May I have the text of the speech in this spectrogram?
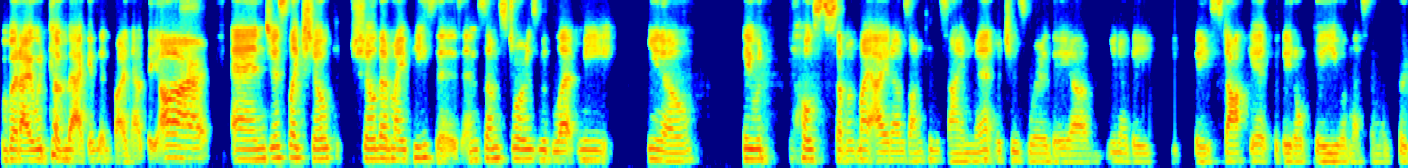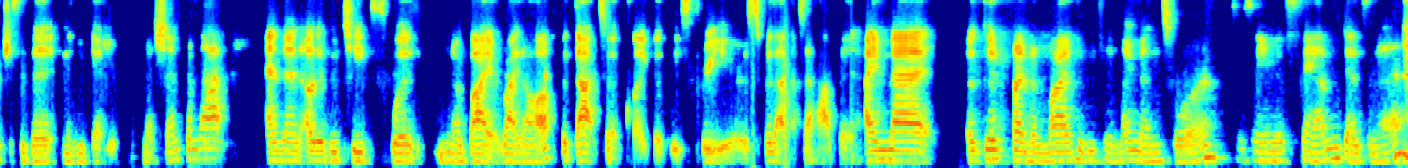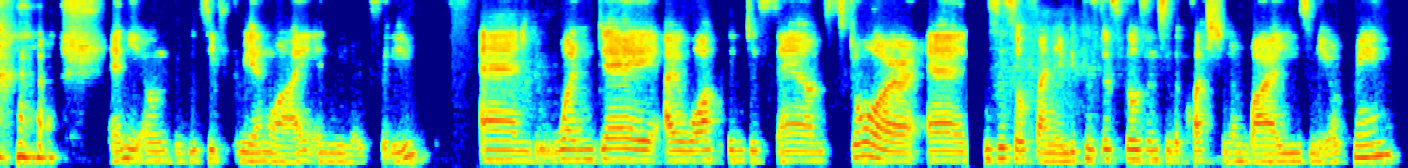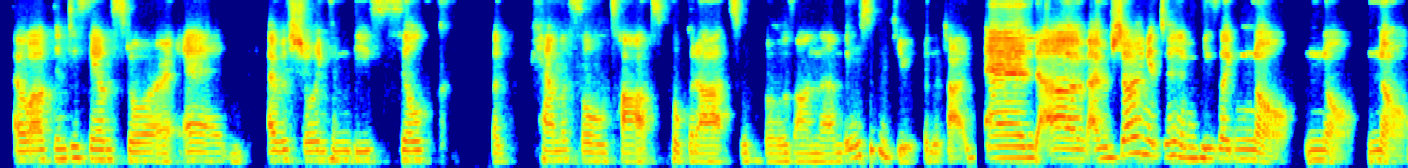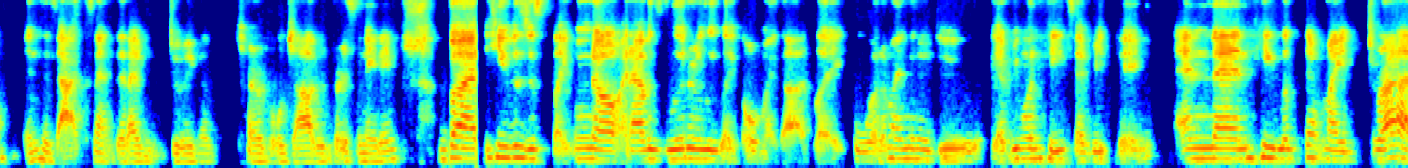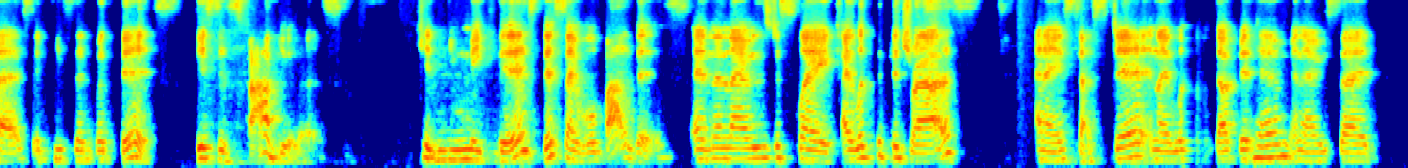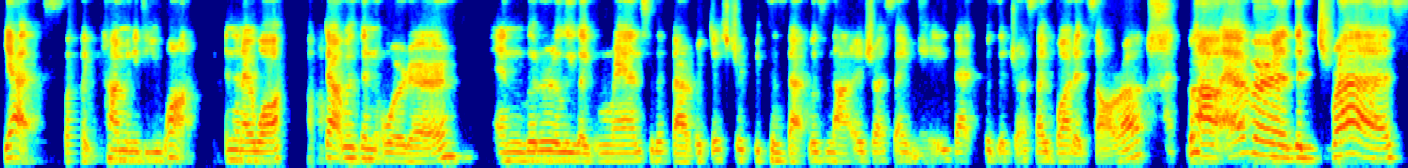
but I would come back and then find out they are and just like show show them my pieces. And some stores would let me, you know, they would host some of my items on consignment, which is where they um, you know, they they stock it, but they don't pay you unless someone purchases it and then you get your commission from that and then other boutiques would you know buy it right off but that took like at least three years for that to happen. I met a good friend of mine who became my mentor. His name is sam desner and he owns the boutique 3ny in new york city. And one day i walked into sam's store and this is so funny because this goes into the question of why i use neoprene. I walked into sam's store and I was showing him these silk like camisole tops, polka dots with bows on them. They were super cute for the time. And um, I'm showing it to him. He's like, no, no, no, in his accent that I'm doing a terrible job impersonating. But he was just like, no. And I was literally like, oh my God, like, what am I going to do? Everyone hates everything. And then he looked at my dress and he said, but this, this is fabulous can you make this? This I will buy this. And then I was just like, I looked at the dress and I assessed it and I looked up at him and I said, yes, like how many do you want? And then I walked out with an order and literally like ran to the fabric district because that was not a dress I made. That was a dress I bought at Zara. However, the dress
